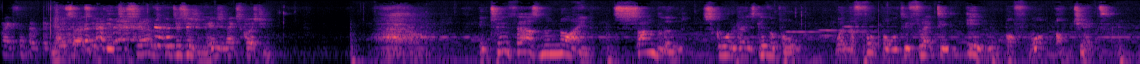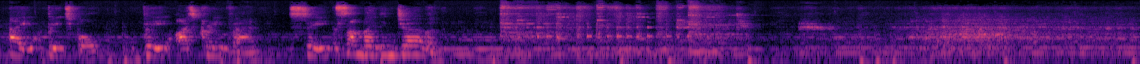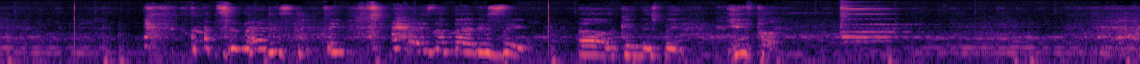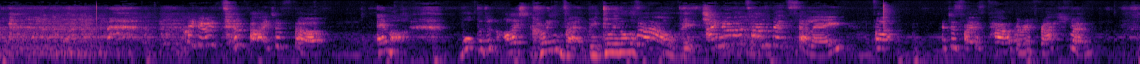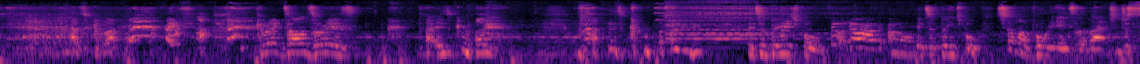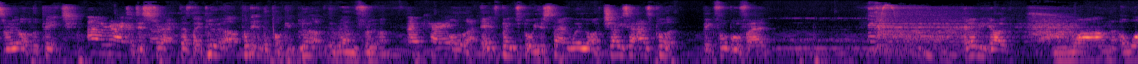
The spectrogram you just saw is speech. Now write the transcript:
Yes, that's a good, decision. a good decision. Here's your next question. In 2009, Sunderland scored against Liverpool when the football deflected in off what object? A. Beach ball. B. Ice cream van. C. A sunbathing German. Maddest thing. That is the maddest thing. Oh, goodness me. You've put. I know it's but I just thought. Emma, what would an ice cream van be doing on a football Well, pitch? I know that sounds a bit silly, but I just thought it was part of the refreshment. That's great. Correct answer is. That is great. That is great. It's a beach ball. I don't know how. Oh, It's a beach ball. Someone brought it into the match and just threw it on the pitch oh right. to distract us. They blew it up, put it in the pocket, blew it up in the round threw it up. Okay. All right, it's beach ball. You're staying where you are. Chaser has put. Big football fan. Here we go. One a one.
